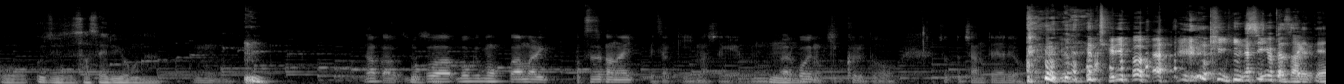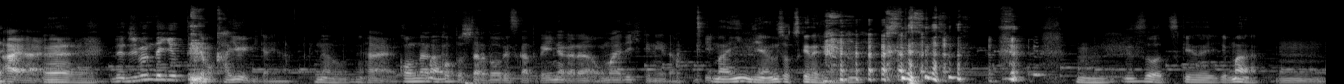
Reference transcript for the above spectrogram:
うん。こううずうずさせるような。うん。なんか僕は僕もあんまり続かないってさっき言いましたけれども、うん。だからこういうの来るとちょっとちゃんとやるよ。言ってるような気になりま叱咤されて。はいはい、えで自分で言っててもかゆいみたいな、えなるほどね。はい、こんなことしたらどうですかとか言いながら、お前できてねえだろっていう、まあインディアン嘘つけないからね。うん嘘はつけないけどまあうん。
